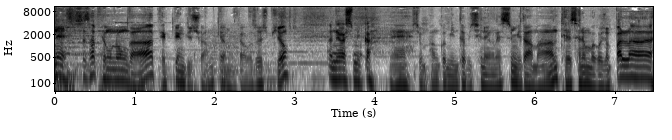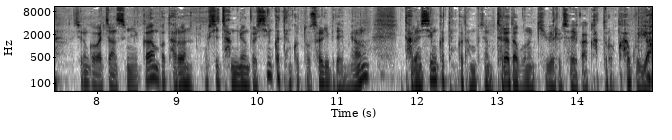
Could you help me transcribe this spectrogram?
네, 시사평론가 백병규 씨와 함께합니다. 어서 오십시오. 안녕하십니까. 네, 좀 방금 인터뷰 진행을 했습니다만 대선 행보가 좀 빨라지는 것 같지 않습니까? 뭐 다른 혹시 잠룡들 싱크탱크 또 설립이 되면 다른 싱크탱크도 한번 좀 들여다보는 기회를 저희가 갖도록 하고요.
